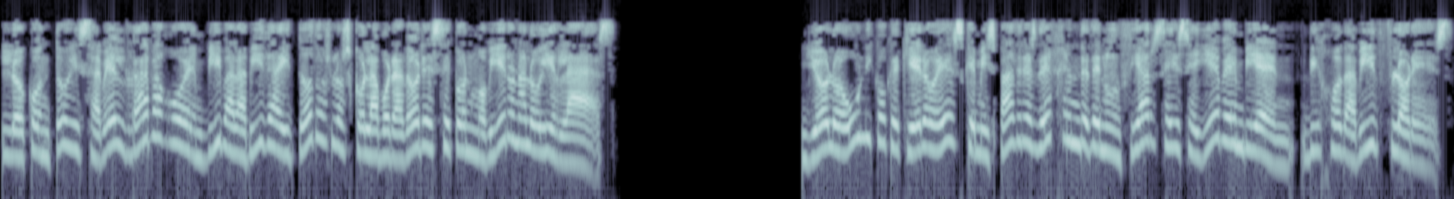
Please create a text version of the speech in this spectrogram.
Lo contó Isabel Rábago en Viva la Vida y todos los colaboradores se conmovieron al oírlas. Yo lo único que quiero es que mis padres dejen de denunciarse y se lleven bien, dijo David Flores.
